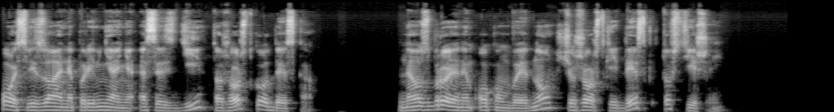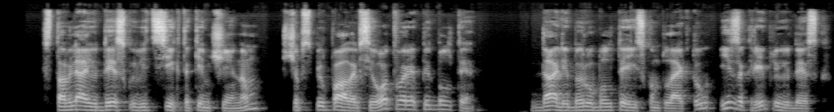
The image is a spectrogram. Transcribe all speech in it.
Ось візуальне порівняння SSD та жорсткого диска. Неозброєним оком видно, що жорсткий диск товстіший. Вставляю диск у відсік таким чином, щоб співпали всі отвори під болти. Далі беру болти із комплекту і закріплюю диск.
